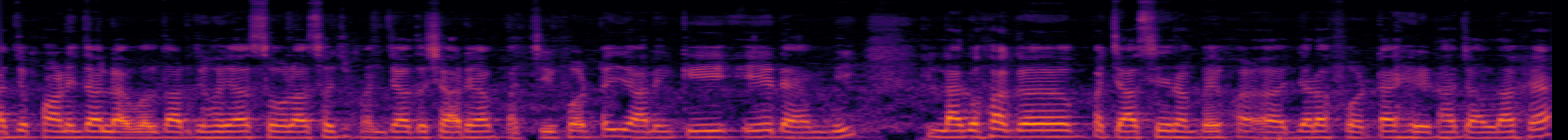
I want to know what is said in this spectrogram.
ਅੱਜ ਪਾਣੀ ਦਾ ਲੈਵਲ ਦਰਜ ਹੋਇਆ 1656.25 ਫੁੱਟ, ਯਾਨੀ ਕਿ ਇਹ ਡੈਮ ਵੀ ਲਗਭਗ 85 90 ਜਿਹੜਾ ਫੁੱਟ ਹੈ, ਹੇਠਾਂ ਚੱਲਦਾ ਪਿਆ।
